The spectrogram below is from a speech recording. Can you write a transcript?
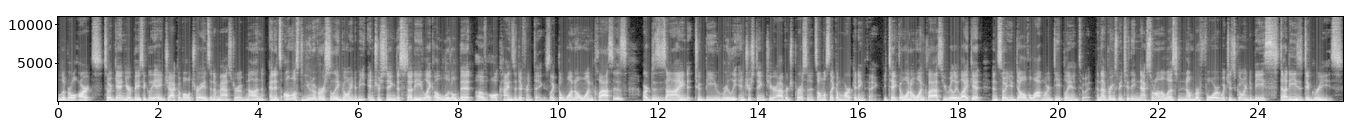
liberal arts. So again, you're basically a jack of all trades and a master of none. And it's almost universally going to be interesting to study like a little bit of all kinds of different things. Like the 101 classes are designed to be really interesting to your average person. It's almost like a marketing thing. You take the 101 class, you really like it, and so you delve a lot more deeply into it. And that brings me to the next one on the list, number four, which is going to be studies degrees.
